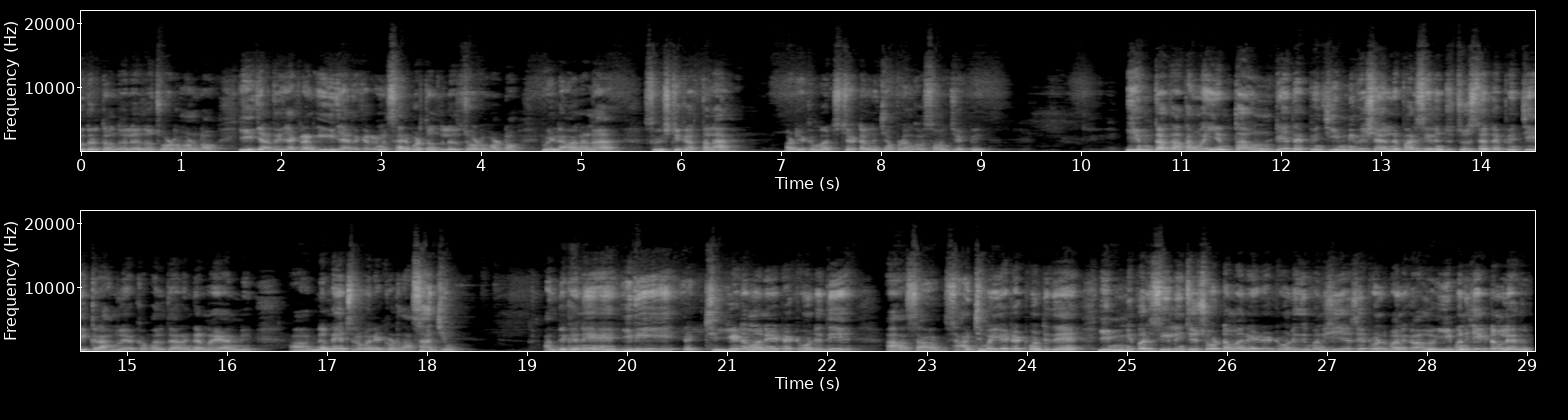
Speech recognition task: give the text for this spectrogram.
కుదురుతుందో లేదో చూడమంటాం ఈ జాతక చక్రానికి ఈ జాతక చక్రానికి సరిపడుతుందో లేదో చూడమంటాం. వీళ్ళు ఏమన్నా సృష్టికర్తలా? వాటి యొక్క మంచి చెడ్డల్ని చెప్పడం కోసం అని చెప్పి. ఇంత గతంలో ఇంత ఉంటే తప్పించి ఇన్ని విషయాలను పరిశీలించి చూస్తే తప్పించి ఈ గ్రహముల యొక్క ఫలితాల నిర్ణయాన్ని నిర్ణయించడం అనేటువంటిది అసాధ్యం. అందుకనే ఇది చెయ్యడం అనేటటువంటిది సాధ్యమయ్యేటటువంటిదే ఇన్ని పరిశీలించి చూడడం అనేటటువంటిది మనిషి చేసేటువంటి పని కాదు. ఈ పని చేయటం లేదు.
